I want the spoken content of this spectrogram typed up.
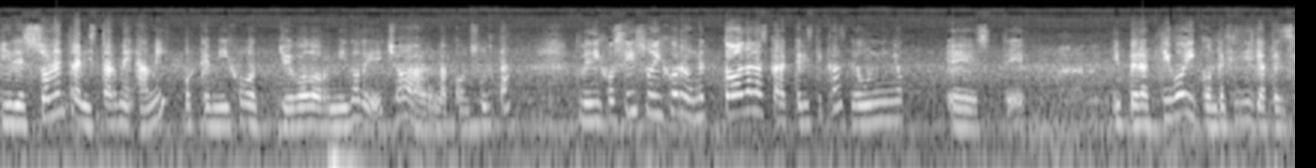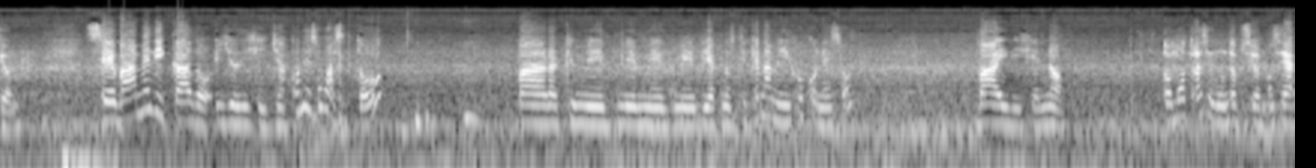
y de solo entrevistarme a mí, porque mi hijo llegó dormido, de hecho, a la consulta, me dijo, sí, su hijo reúne todas las características de un niño este, hiperactivo y con déficit de atención. Se va medicado y yo dije, ¿ya con eso bastó? para que me, me, me- me diagnostiquen a mi hijo con eso. Va y dije, no, tomo otra segunda opción. O sea,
